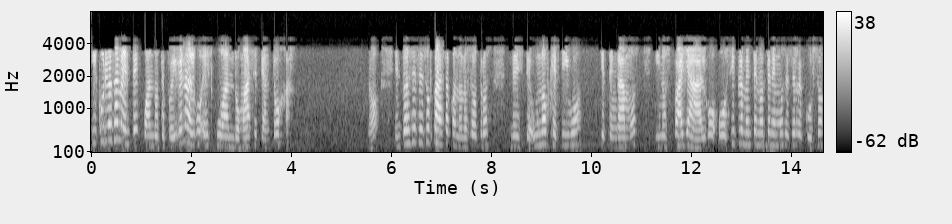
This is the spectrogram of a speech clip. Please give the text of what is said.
Y curiosamente, cuando te prohíben algo es cuando más se te antoja. ¿No? Entonces eso pasa cuando nosotros este un objetivo que tengamos y nos falla algo o simplemente no tenemos ese recurso,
